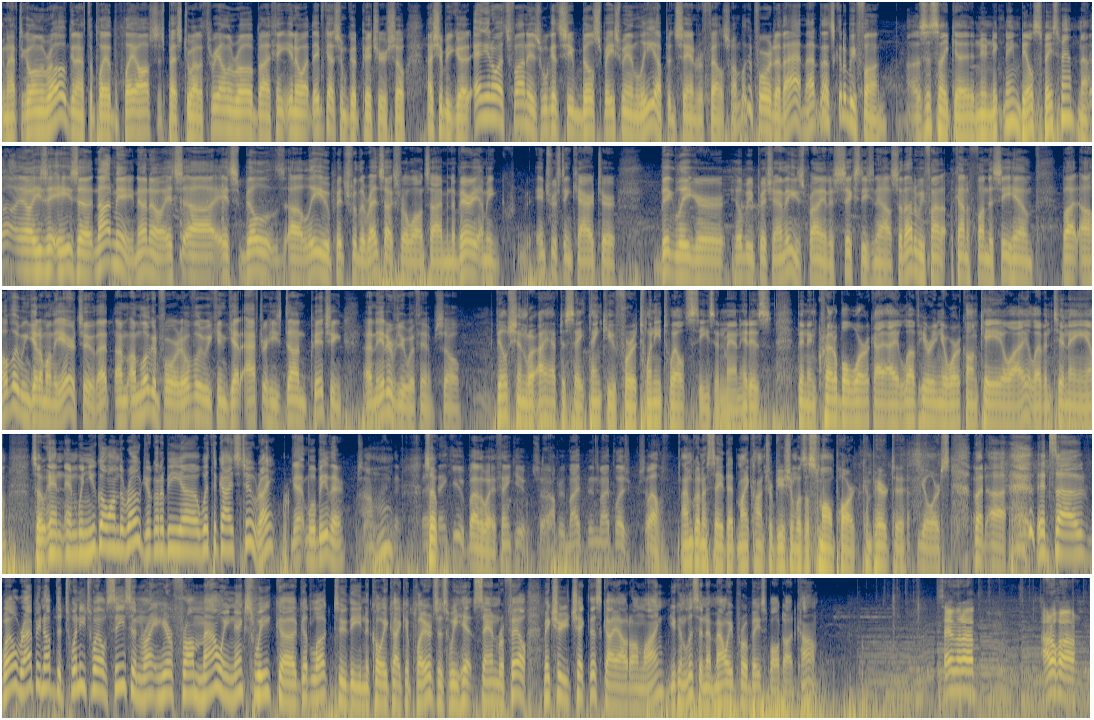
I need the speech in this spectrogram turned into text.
Gonna have to go on the road. Gonna have to play the playoffs. It's best two out of three on the road. But I think you know what they've got some good pitchers, so that should be good. And you know what's fun is we'll get to see Bill Spaceman Lee up in San Rafael. So I'm looking forward to that. That that's gonna be fun. Oh, is this like a new nickname, Bill Spaceman? No, no, no he's a, he's a, not me. No, no, it's uh, it's Bill uh, Lee who pitched for the Red Sox for a long time and a very, I mean, interesting character big leaguer. He'll be pitching. I think he's probably in his 60s now, so that'll be fun, kind of fun to see him. But uh, hopefully we can get him on the air too. That I'm, I'm looking forward. Hopefully we can get after he's done pitching an interview with him. So Bill Schindler, I have to say thank you for a 2012 season, man. It has been incredible work. I, I love hearing your work on KAOI 1110 a.m. So, and, and when you go on the road, you're going to be uh, with the guys too, right? Yeah, we'll be there. So, so thank you, by the way. Thank you. So it's my, been my pleasure. So. Well, I'm going to say that my contribution was a small part compared to yours, but uh, it's uh, well wrapping up the 2012 season right here from Maui next week. Uh, good luck to the Na Koa Ikaika players as we hit San Rafael. Make sure you check this guy out online. You can listen at MauiProBaseball.com. Sayonara. Aloha.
